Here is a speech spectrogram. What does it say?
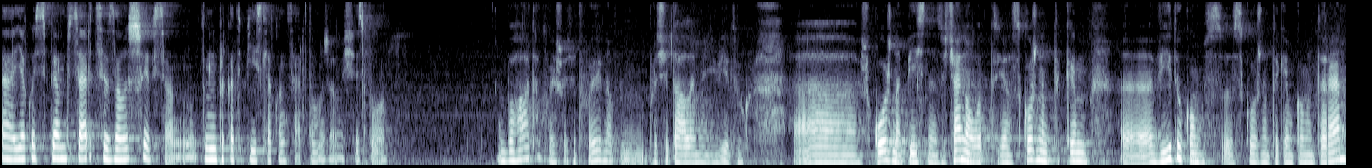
е, якось прям в серці залишився. Ну, наприклад, після концерту, можливо, щось було. Багато пишуть, от ви прочитали мені відгук. Е, що кожна пісня, звичайно, от я з кожним таким е, відгуком, з, кожним таким коментарем,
